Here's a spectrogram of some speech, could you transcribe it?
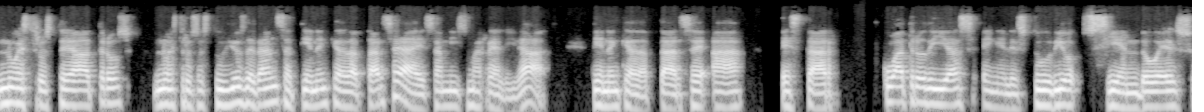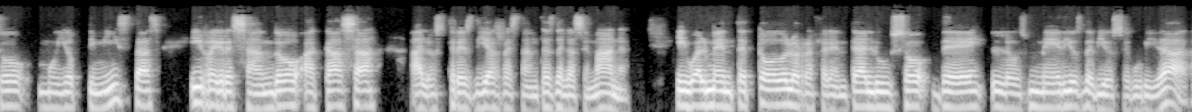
nuestros teatros, nuestros estudios de danza tienen que adaptarse a esa misma realidad, tienen que adaptarse a estar cuatro días en el estudio, siendo eso muy optimistas y regresando a casa a los tres días restantes de la semana. Igualmente, todo lo referente al uso de los medios de bioseguridad.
